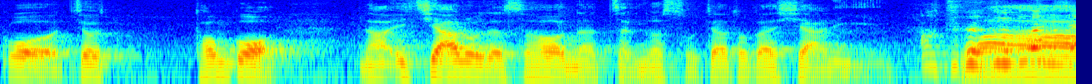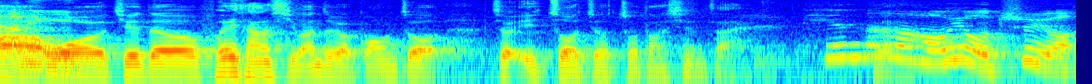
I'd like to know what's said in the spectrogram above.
过就通过。然后一加入的时候呢，整个暑假都在夏令营。哦，真的都在夏令营。我觉得非常喜欢这个工作，就一做就做到现在。天哪，好有趣哦！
